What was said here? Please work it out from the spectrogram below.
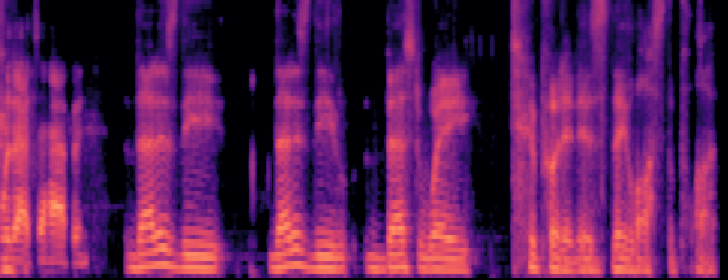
for that to happen. That is the that is the best way to put it is they lost the plot.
